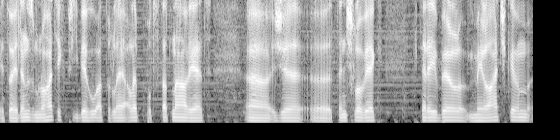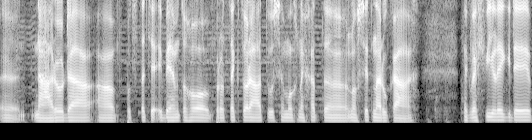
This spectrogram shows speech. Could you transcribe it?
Je to jeden z mnoha těch příběhů a tohle je ale podstatná věc, eh, že eh, ten člověk, který byl miláčkem eh, národa a v podstatě i během toho protektorátu se mohl nechat eh, nosit na rukách, tak ve chvíli, kdy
